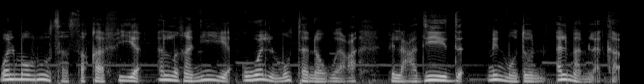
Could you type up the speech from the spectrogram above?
والموروث الثقافي الغني والمتنوع في العديد من مدن المملكة.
